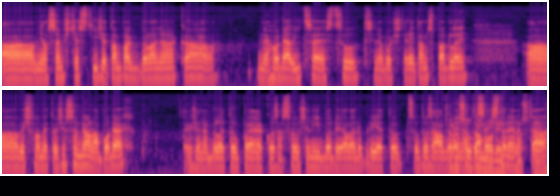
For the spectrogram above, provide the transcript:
a měl jsem štěstí, že tam pak byla nějaká nehoda více jezdců, tři nebo čtyři tam spadly a vyšlo mi to, že jsem dal na bodech, takže nebyly to úplně jako zasloužený body, ale dobrý je to, jsou to závody, na to se historie prostě, neptá.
